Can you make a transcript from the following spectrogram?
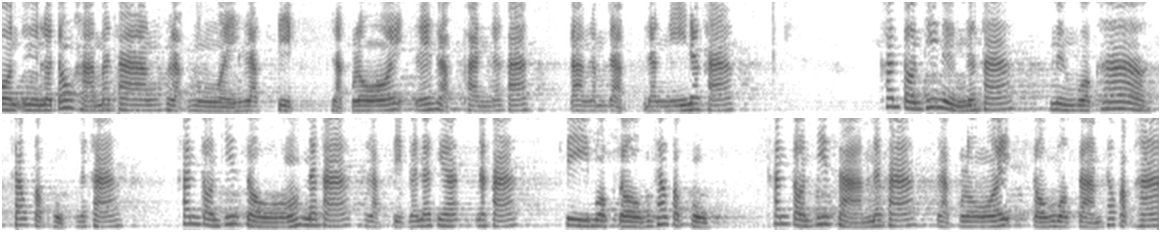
ก่อนอื่นเราต้องหามาทางหลักหน่วย หลักสิบ หลักร้อย และหลักพันนะคะ ตามลำดับดังนี้นะคะ ขั้นตอนที่หนึ่งนะคะหนึ่งบวกห้าเท่ากับหกนะคะ ขั้นตอนที่สองนะคะ หลักสิบแล้วนะทีนะคะสี่บวกสองเท่ากับหก ขั้นตอนที่สามนะคะ หลักร้อยสองบวกสามเท่ากับห้า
